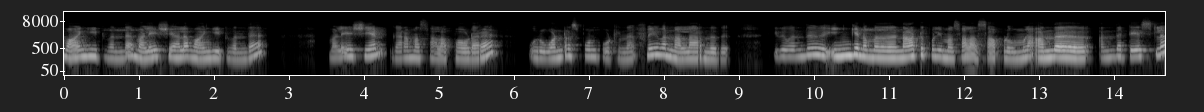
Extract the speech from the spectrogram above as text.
வாங்கிட்டு வந்த மலேசியாவில் வாங்கிட்டு வந்த மலேசியன் கரம் மசாலா பவுடரை ஒரு ஒன்றரை ஸ்பூன் போட்டிருந்தேன். ஃப்ளேவர் நல்லா இருந்தது. இது வந்து இங்கே நம்ம நாட்டுக்கோழி மசாலா சாப்பிடுவோம்ல அந்த அந்த டேஸ்ட்டில்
